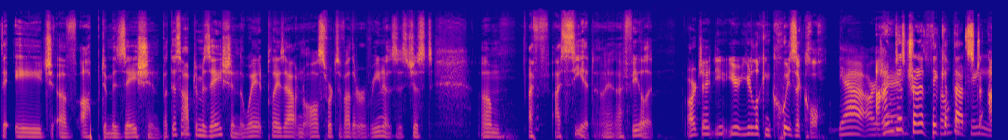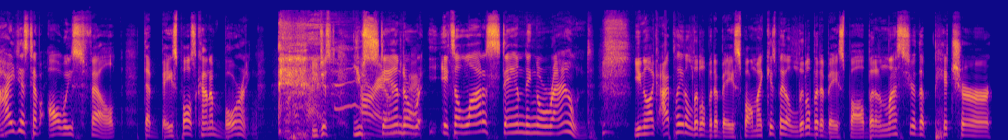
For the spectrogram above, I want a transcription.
the age of optimization. But this optimization, the way it plays out in all sorts of other arenas, is just um, I, see it. I, I feel it. RJ, you- you're, you're looking quizzical. Yeah. RJ, I'm just trying to think spill of that. St- I just have always felt that baseball's kind of boring. You just you All right, stand. RJ. ar- it's a lot of standing around. You know, like I played a little bit of baseball. My kids played a little bit of baseball, but unless you're the pitcher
